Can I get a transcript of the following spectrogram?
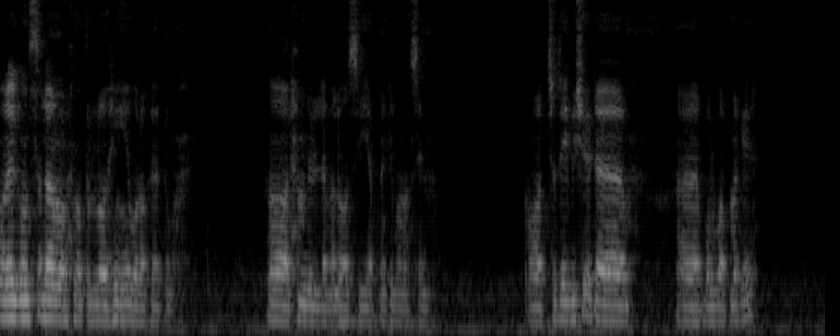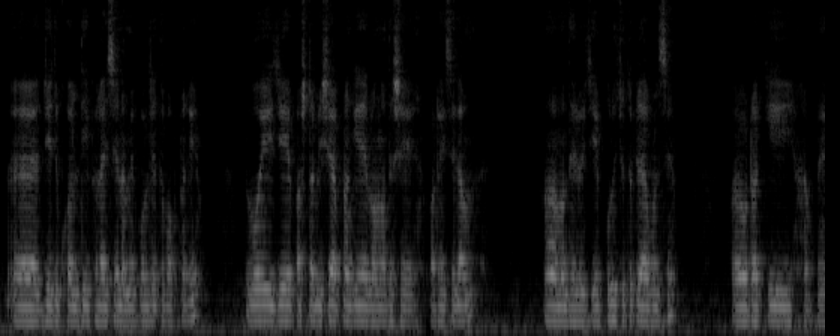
ওয়ালাইকুম আসসালাম রহমতুল্লাহি বরকাত আলহামদুলিল্লাহ ভালো আছি, আপনি কেমন আছেন? আচ্ছা যে বিষয়টা বলব আপনাকে যেহেতু কল দিয়ে ফেলাইছেন, আমি কল যেতে আপনাকে। তো ওই যে পাঁচটা বিষয় আপনাকে বাংলাদেশে পাঠাইছিলাম আমাদের ওই যে পরিচিতটা বলছে ওটা কি আপনি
